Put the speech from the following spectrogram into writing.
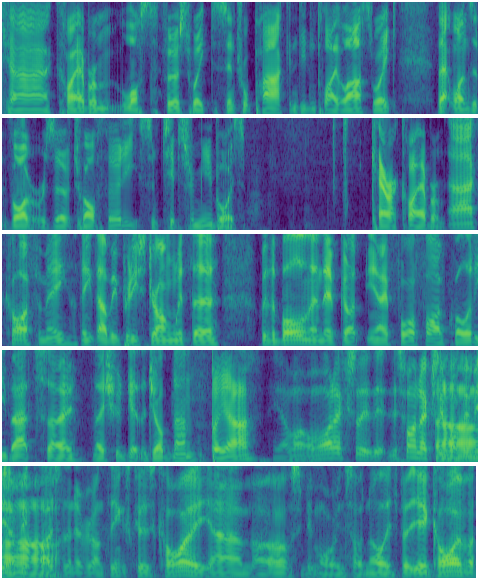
Uh, Kyabram lost first week to Central Park and didn't play last week. That one's at Vibert Reserve at twelve thirty. Some tips from you boys. Carrot Kyabram. Uh, Kai for me. I think they'll be pretty strong with the with the ball, and then they've got you know four or five quality bats, so they should get the job done. BR. Yeah, I might, I might actually. This one actually might be a bit, a bit Ah. closer than everyone thinks because Kai, um, obviously a bit more inside knowledge, but yeah, Kai, uh,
